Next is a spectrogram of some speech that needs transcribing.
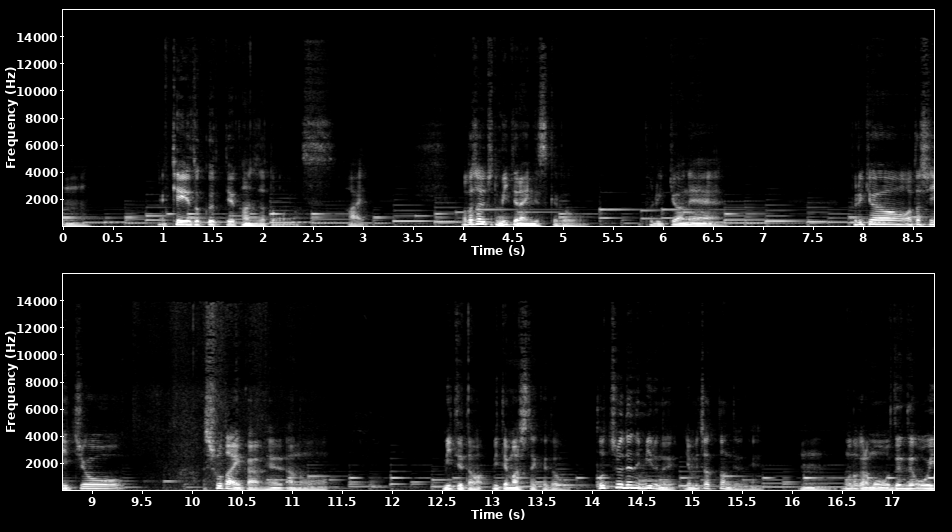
うん。継続っていう感じだと思います。はい。私はちょっと見てないんですけど、プリキュアね、プリキュアは私一応、初代からね、あの、見てた、見てましたけど、途中でね、見るのやめちゃったんだよね。うん。もうだからもう全然追い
